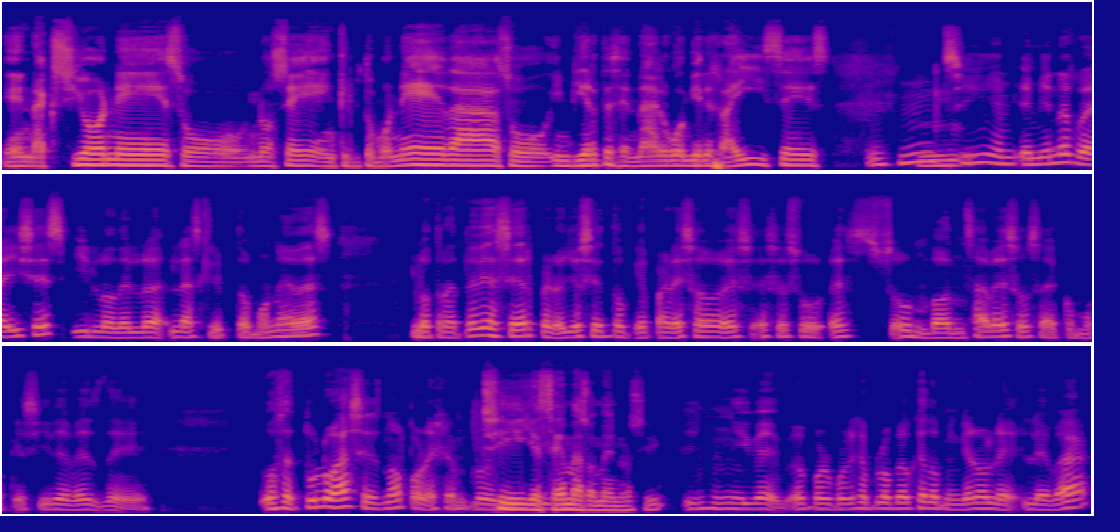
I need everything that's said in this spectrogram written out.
en acciones o, no sé, en criptomonedas o inviertes en algo, en bienes raíces. Mm. Sí, en, en bienes raíces y lo de la- las criptomonedas lo traté de hacer, pero yo siento que para eso es, eso es, un, es un don, ¿sabes? O sea, como que sí debes de... O sea, tú lo haces, ¿no? Por ejemplo. Sí, yo y- sé más o menos, sí. Y ve- por, por ejemplo, veo que Dominguero le, le va,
